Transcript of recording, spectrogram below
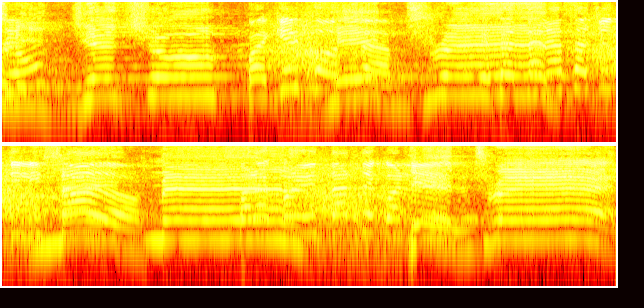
rejection, Cualquier cosa. Que Satanás haya utilizado. Para conectarte con él. hatred,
